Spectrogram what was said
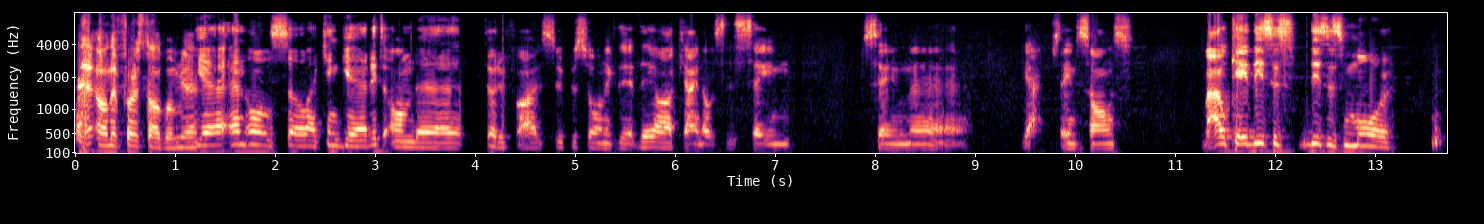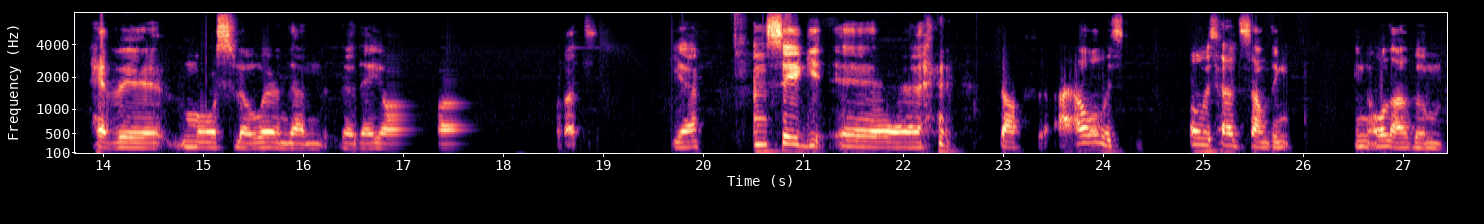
on the first album, yeah. Yeah, and also I can get it on the 35 Supersonic. They, they are kind of the same, same, uh, yeah, same songs. But okay, this is this is more heavy, more slower than the, they are. But yeah, and Sig uh, stuff. I always always had something in all album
